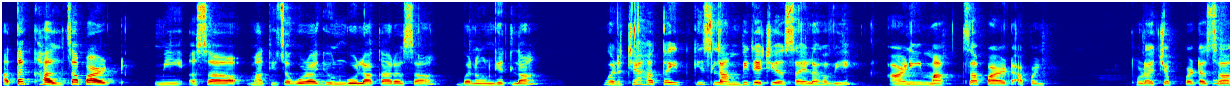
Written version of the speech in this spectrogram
आता खालचा पार्ट मी असा मातीचा गोळा घेऊन गोलाकार असा बनवून घेतला. वरच्या हाता इतकीच लांबी त्याची असायला हवी आणि मागचा पार्ट आपण थोडा चप्पट असा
